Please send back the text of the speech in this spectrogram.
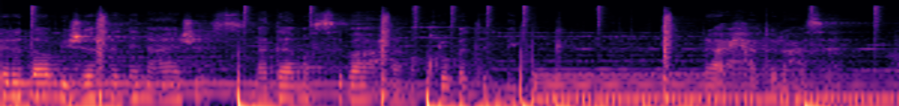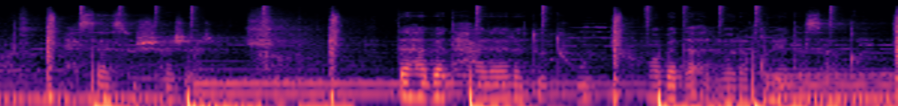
ارضى بجسد عاجز ما دام الصبا على مقربة منك. رائحة العسل. إحساس الشجر. ذهبت حرارة توت وبدأ الورق يتساقط.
